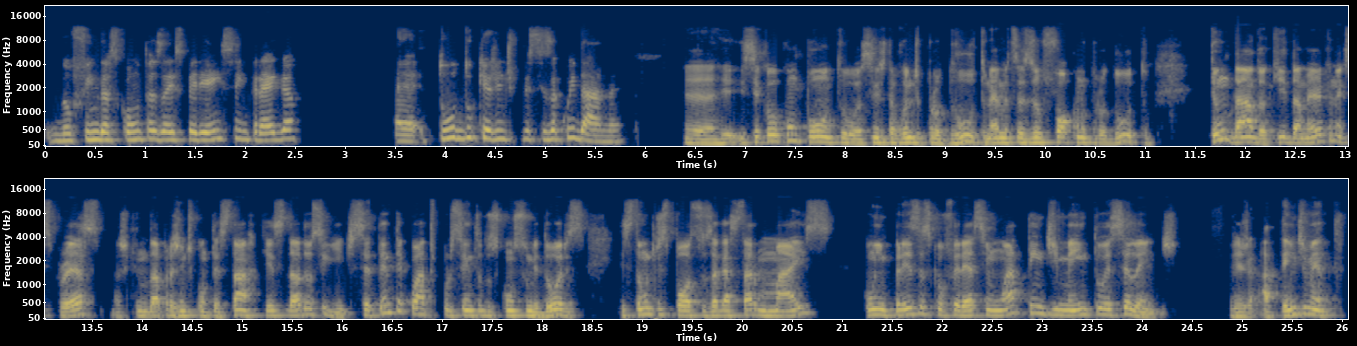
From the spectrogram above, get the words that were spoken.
no fim das contas, a experiência entrega é, tudo que a gente precisa cuidar, né? É, e você colocou um ponto, assim, a gente está falando de produto, né? Mas às vezes eu foco no produto. Tem um dado aqui da American Express, acho que não dá para a gente contestar, que esse dado é o seguinte: 74% dos consumidores estão dispostos a gastar mais com empresas que oferecem um atendimento excelente. Veja, atendimento.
